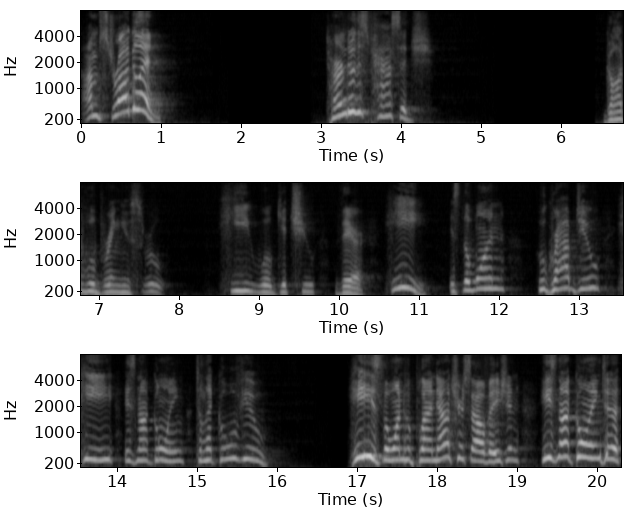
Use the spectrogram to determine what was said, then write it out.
I'm struggling. Turn to this passage. God will bring you through. He will get you there. He is the one who grabbed you. He is not going to let go of you. He's the one who planned out your salvation. He's not going to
